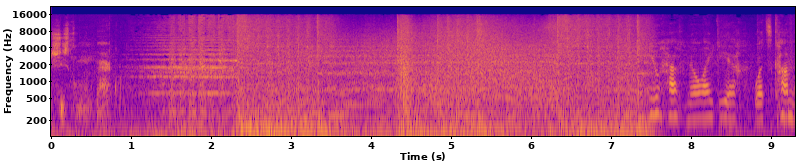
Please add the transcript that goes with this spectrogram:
She's going backward. Have no idea what's coming.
